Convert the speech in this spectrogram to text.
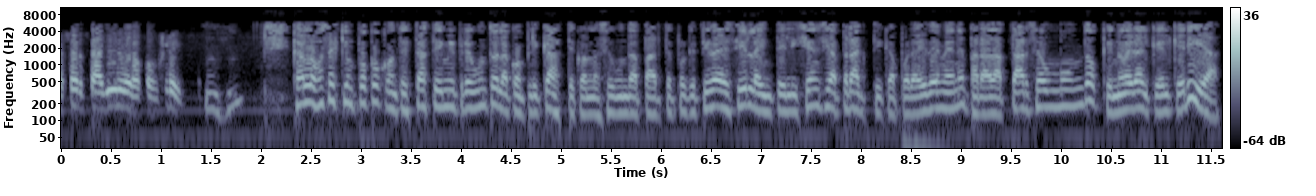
hacer salir de los conflictos. Carlos, vos es que un poco contestaste mi pregunta la complicaste con la segunda parte, porque te iba a decir la inteligencia práctica por ahí de Menem para adaptarse a un mundo que no era el que él quería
